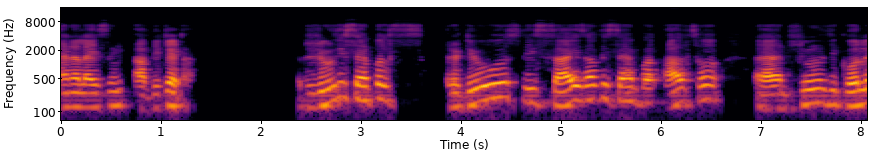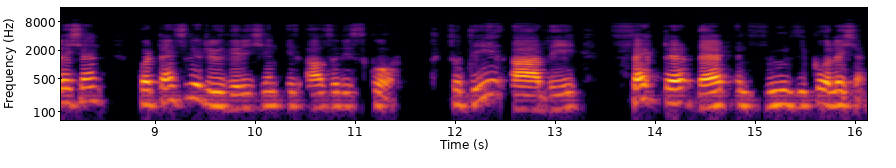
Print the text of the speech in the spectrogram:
analyzing of the data. Reduce the samples, reduce the size of the sample, also uh, influence the correlation. Potentially reduce variation is also the score. So these are the factors that influence the correlation.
